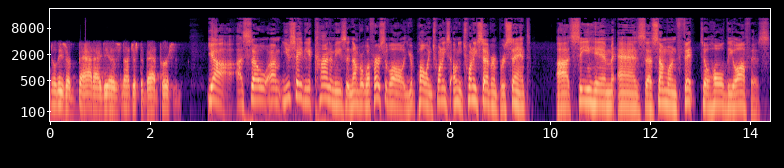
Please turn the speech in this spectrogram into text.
know these are bad ideas, not just a bad person. Yeah. Uh, so um, you say the economy is a number. Well, first of all, you're polling 20, only 27% uh, see him as uh, someone fit to hold the office.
